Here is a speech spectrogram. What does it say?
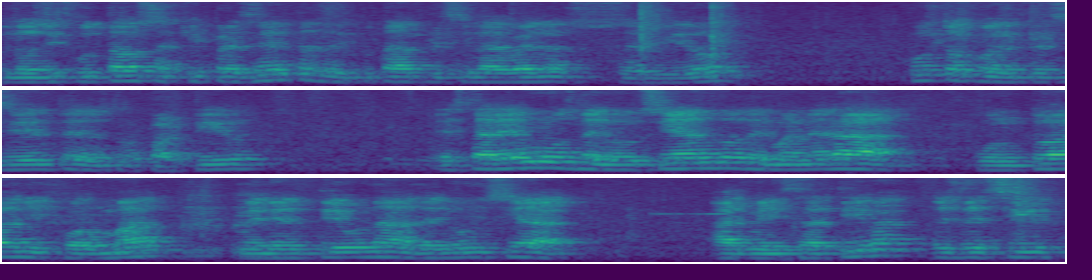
los diputados aquí presentes, la diputada Priscila Vela, su servidor, junto con el presidente de nuestro partido, estaremos denunciando de manera puntual y formal mediante una denuncia administrativa, es decir,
